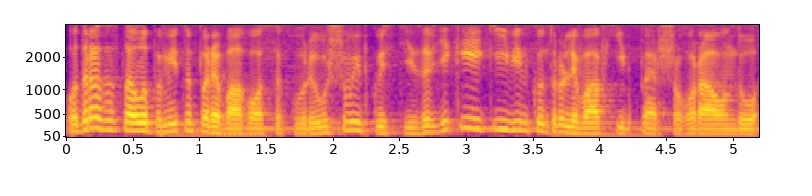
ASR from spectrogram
Одразу стало помітно перевагу Асакури у швидкості, завдяки якій він контролював хід першого раунду.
